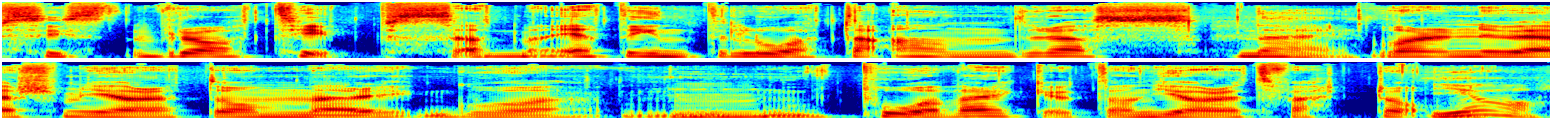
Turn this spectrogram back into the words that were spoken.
sist, bra tips. Att, man, att inte låta andras, Nej. vad det nu är som gör att de är, gå, påverka, utan göra tvärtom. Ja.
